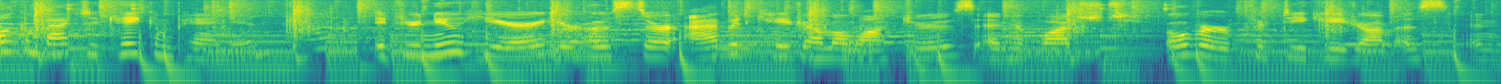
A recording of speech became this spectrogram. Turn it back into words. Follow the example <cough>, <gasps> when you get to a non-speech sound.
Welcome back to K Companion. If you're new here, your hosts are avid K drama watchers and have watched over 50 K dramas, we're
